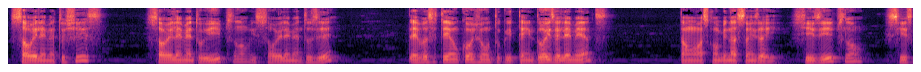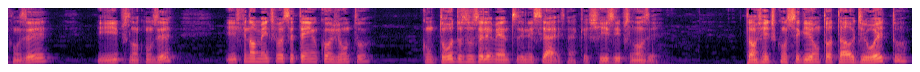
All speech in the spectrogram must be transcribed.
só o elemento x, só o elemento y e só o elemento z. Daí você tem um conjunto que tem dois elementos. Então as combinações aí, x, y, x com z e y com z. E finalmente você tem um conjunto com todos os elementos iniciais, né? que é x, y, z. Então a gente conseguiu um total de oito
